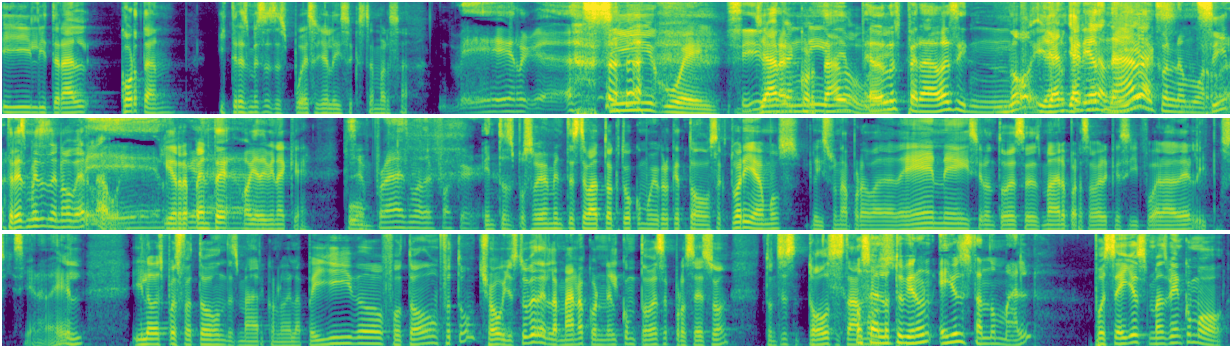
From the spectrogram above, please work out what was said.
y literal cortan y tres meses después ella le dice que está embarazada. Verga. Sí, güey. Sí, ya o sea, habían cortado, pedo lo güey. esperabas y No, y ya, ya, no ya querías nada con la morra. Sí, tres meses de no verla, güey. Y de repente, oye, adivina qué. Pum. Surprise, motherfucker. Entonces, pues obviamente este vato actuó como yo creo que todos actuaríamos. Le hizo una prueba de ADN, hicieron todo ese desmadre para saber que sí fuera de él. Y pues sí, sí era de él. Y luego después fue todo un desmadre con lo del apellido. Fue todo, un- fue todo un show. Yo estuve de la mano con él con todo ese proceso. Entonces todos O estábamos... sea, ¿lo tuvieron ellos estando mal? Pues ellos más bien como...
